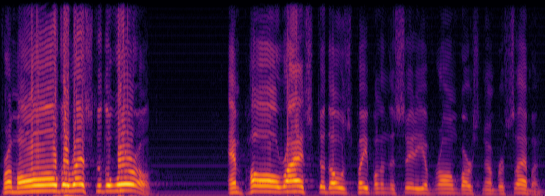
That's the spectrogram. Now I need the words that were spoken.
from all the rest of the world. And Paul writes to those people in the city of Rome, verse number 7.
